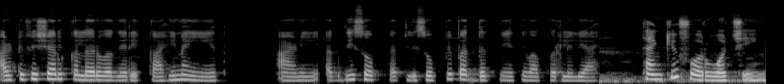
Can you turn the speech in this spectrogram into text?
आर्टिफिशियल कलर वगैरे काही नाही आहेत आणि अगदी सोप्यातली सोपी पद्धत मी येथे वापरलेली आहे. थँक्यू फॉर वॉचिंग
